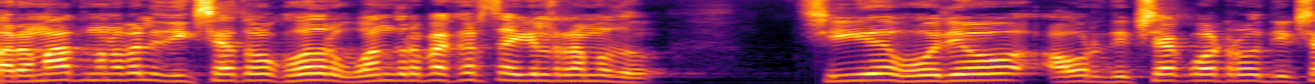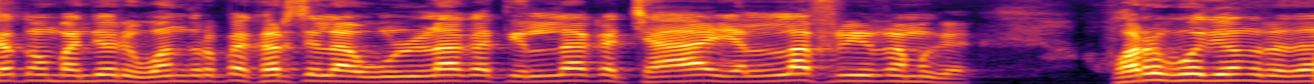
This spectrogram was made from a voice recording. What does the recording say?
ಪರಮಾತ್ಮನ ಬಳಿ ದೀಕ್ಷಾ ತೊಗೊಳಕ್ಕೆ ಹೋದ್ರೆ ಒಂದು ರೂಪಾಯಿ ಖರ್ಚಾಗಿಲ್ಲ ರೀ ನಮ್ಮದು. ಸಿಗೆ ಹೋದೆವು ಅವ್ರು ದೀಕ್ಷಾ ಕೊಟ್ಟರು ದೀಕ್ಷಾ ತೊಗೊಂಡು ಬಂದೇವ್ರಿ ರೀ ಒಂದು ರೂಪಾಯಿ ಖರ್ಚಿಲ್ಲ ಉಳ್ಳಾಕ ತಿಲ್ಲಾಕ ಚಹಾ ಎಲ್ಲ ಫ್ರೀ ರೀ ನಮಗೆ. ಹೊರಗೆ ಹೋದೆವು ಅಂದ್ರೆ ಅದ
